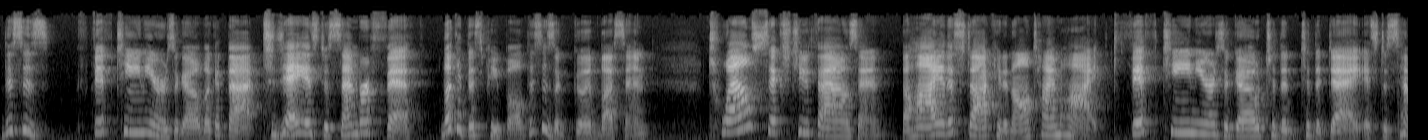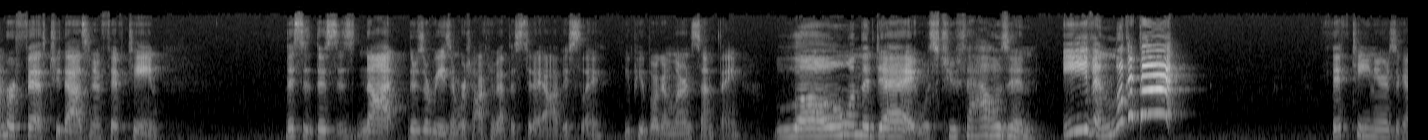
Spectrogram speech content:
this is 15 years ago. Look at that. Today is December 5th. Look at this, people. This is a good lesson. 12 6 2000 the high of the stock hit an all-time high 15 years ago to the to the day it's december 5th 2015 this is this is not there's a reason we're talking about this today obviously you people are going to learn something low on the day was 2000 even look at that 15 years ago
